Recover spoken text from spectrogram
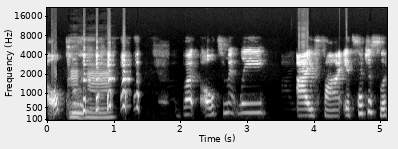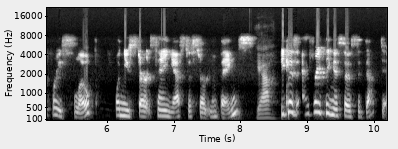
help. mhm. but ultimately, I find it's such a slippery slope when you start saying yes to certain things Yeah. because everything is so seductive.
